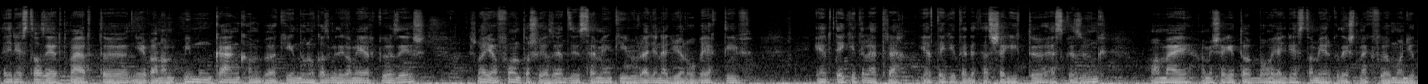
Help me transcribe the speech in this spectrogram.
Egyrészt azért, mert nyilván a mi munkánk, amiből kiindulunk, az mindig a mérkőzés, és nagyon fontos, hogy az edző szemén kívül legyen egy olyan objektív értékítéletre, értékítélethez segítő eszközünk, amely, ami segít abban, hogy egyrészt a mérkőzést megfelelő mondjuk,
